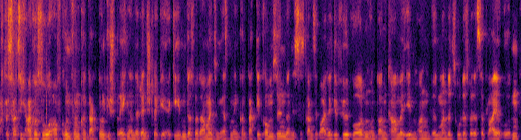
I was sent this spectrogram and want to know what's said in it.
Ach, das hat sich einfach so aufgrund von Kontakten und Gesprächen an der Rennstrecke ergeben, dass wir damals zum ersten Mal in Kontakt gekommen sind. Dann ist das Ganze weitergeführt worden und dann kam wir eben an, irgendwann dazu, dass wir der Supplier wurden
